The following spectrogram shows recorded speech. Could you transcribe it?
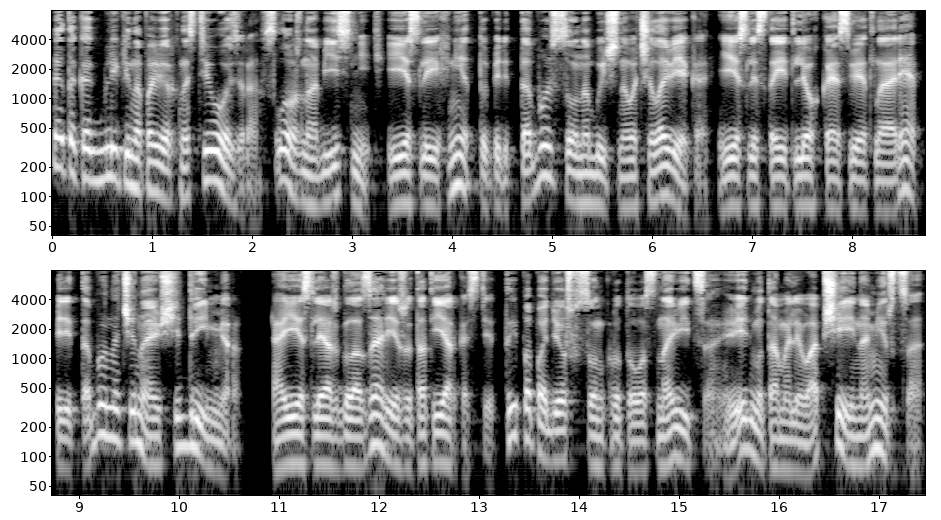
Это как блики на поверхности озера, сложно объяснить. И если их нет, то перед тобой сон обычного человека. Если стоит легкая светлая рябь, перед тобой начинающий дриммер. А если аж глаза режет от яркости, ты попадешь в сон крутого сновидца, ведьмы там или вообще иномирца.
